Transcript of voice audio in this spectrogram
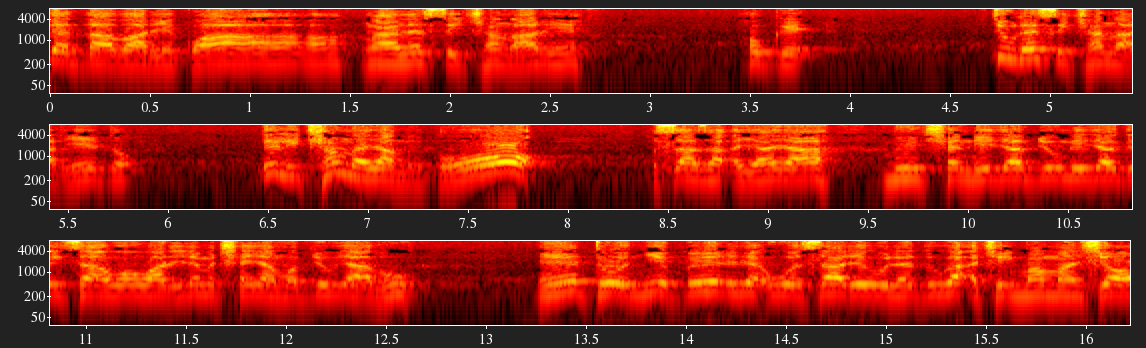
သက်တာပါတယ်ကွာငါလည်းစိတ်ချမ်းသာတယ်ဟုတ်ကဲ့ ကျုပ်လည်းစိတ်ချမ်းသာတယ်တော့အဲ့လေချမ်းသာရမယ်ပေါ့အစစအရာရာမင်းချက်နေကြပြုံးနေကြကိစ္စဝဝတွေလည်းမချက်ရမပြုတ်ရဘူးအဲတို့ညစ်ပေးနေတဲ့ဥစ္စာတွေကိုလည်းသူကအချိန်မှန်မှန်ရှော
